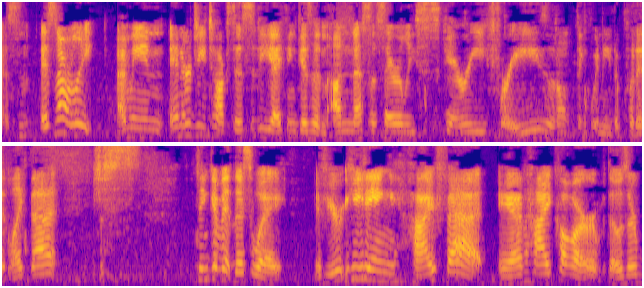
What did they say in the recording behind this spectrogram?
It's, it's not really I mean, energy toxicity, I think, is an unnecessarily scary phrase. I don't think we need to put it like that. Just think of it this way if you're eating high fat and high carb, those are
